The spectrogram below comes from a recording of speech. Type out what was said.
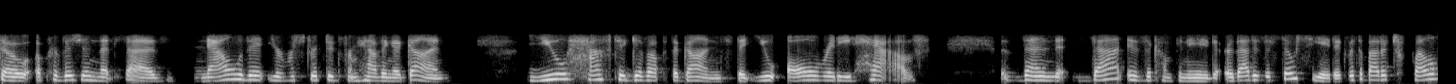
So, a provision that says now that you're restricted from having a gun, you have to give up the guns that you already have. Then that is accompanied or that is associated with about a 12%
